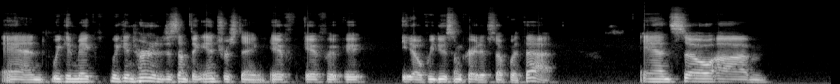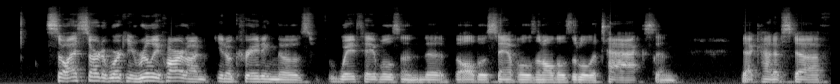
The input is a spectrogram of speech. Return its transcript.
and we can make we can turn it into something interesting if if it, you know if we do some creative stuff with that. And so um, so I started working really hard on you know creating those wavetables and the, all those samples and all those little attacks and that kind of stuff.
